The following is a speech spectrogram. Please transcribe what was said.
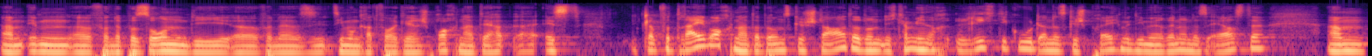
ähm, eben äh, von der Person, die äh, von der Simon gerade vorher gesprochen hat, der hat, er ist ich glaube, vor drei Wochen hat er bei uns gestartet und ich kann mich noch richtig gut an das Gespräch mit ihm erinnern, das erste. Ähm,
